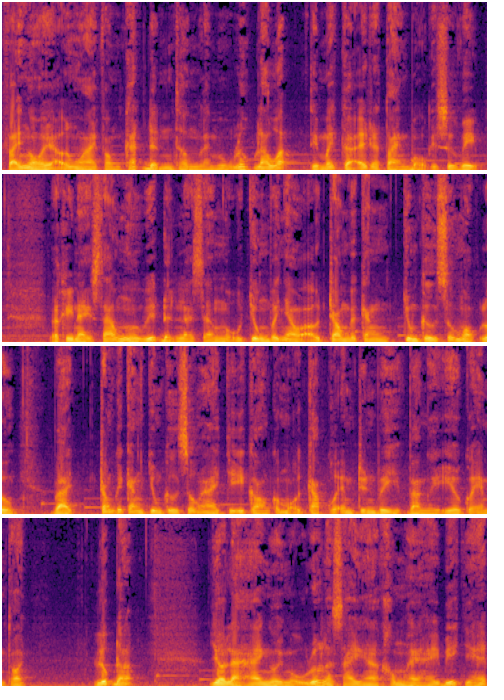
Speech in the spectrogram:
phải ngồi ở ngoài phòng khách định thần lại một lúc lâu á thì mới kể ra toàn bộ cái sự việc và khi này sáu người quyết định là sẽ ngủ chung với nhau ở trong cái căn chung cư số 1 luôn. Và trong cái căn chung cư số 2 chỉ còn có mỗi cặp của em Trinh Vi và người yêu của em thôi. Lúc đó, do là hai người ngủ rất là say ha, không hề hay biết gì hết.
